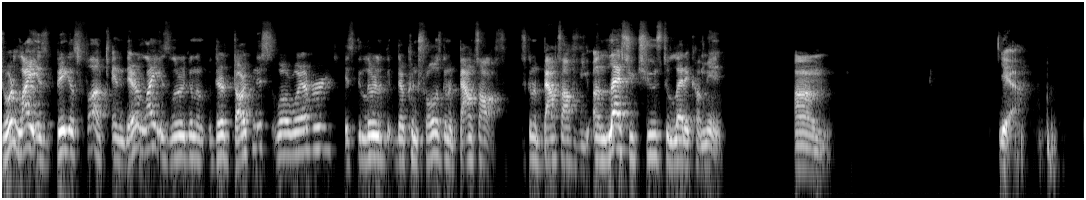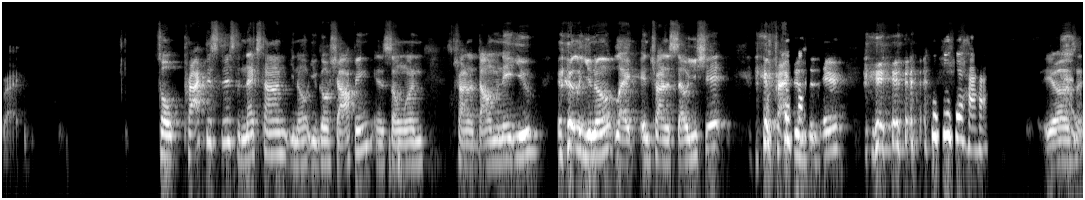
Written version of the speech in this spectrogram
your light is big as fuck, and their light is literally gonna their darkness or whatever is literally their control is gonna bounce off. It's gonna bounce off of you unless you choose to let it come in. Um. Yeah. Right. So practice this the next time you know you go shopping and someone trying to dominate you, you know, like and trying to sell you shit. practice it there. yeah. You know what I'm saying?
